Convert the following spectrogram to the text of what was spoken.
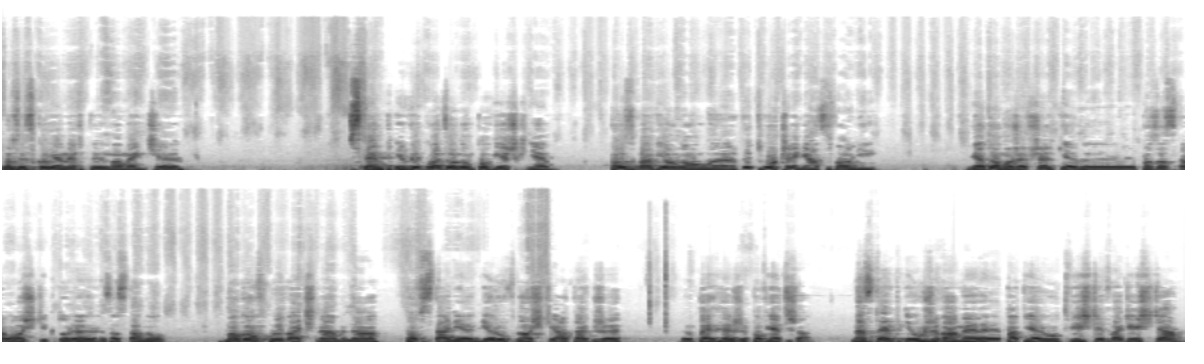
Uzyskujemy w tym momencie wstępnie wygładzoną powierzchnię, pozbawioną e, wytłoczenia z folii. Wiadomo, że wszelkie e, pozostałości, które zostaną, mogą wpływać nam na powstanie nierówności, a także pęcherzy powietrza. Następnie używamy papieru 220,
